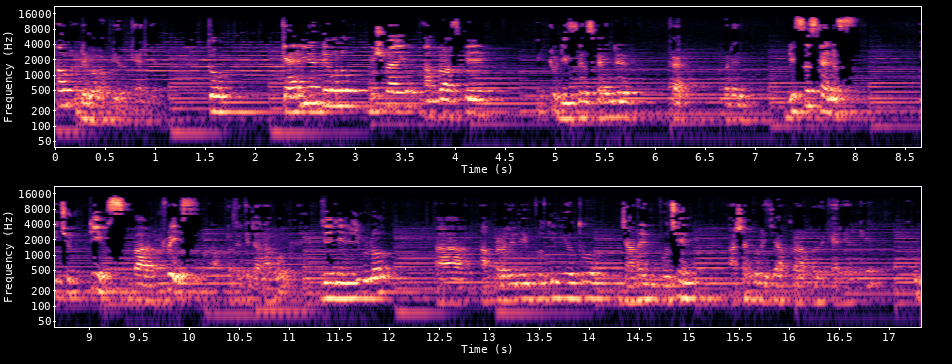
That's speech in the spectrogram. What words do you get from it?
How to develop your career তো ক্যারিয়ার ডেভেলপ বিষয়ে আমরা আজকে একটু ডিফারেন্স কাইন্ডের মানে ডিফারেন্স কাইন্ড অফ কিছু টিপস বা ট্রিক্স আপনাদেরকে জানাব। যে জিনিসগুলো আপনারা যদি প্রতিনিয়ত জানেন, বোঝেন, আশা করি যে আপনারা আপনাদের ক্যারিয়ারকে খুব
